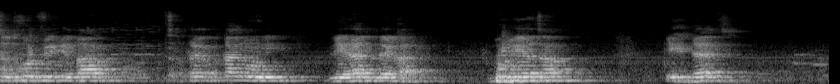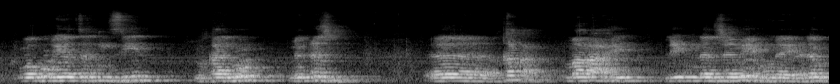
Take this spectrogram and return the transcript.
تدخل في إطار التخطيط القانوني لهذا اللقاء. بغية إحداث وبغية تنزيل القانون من أجل آه، قطع مراحل لأن الجميع هنا يعلم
